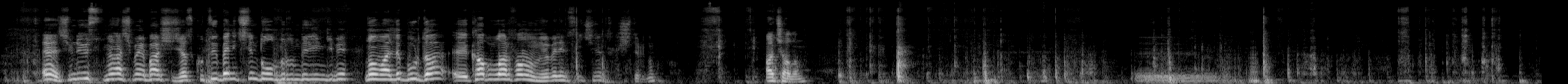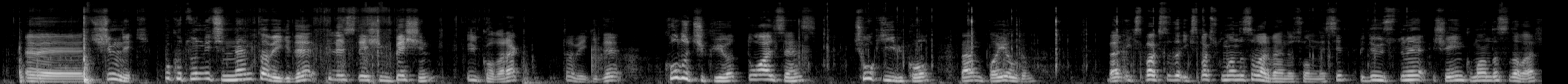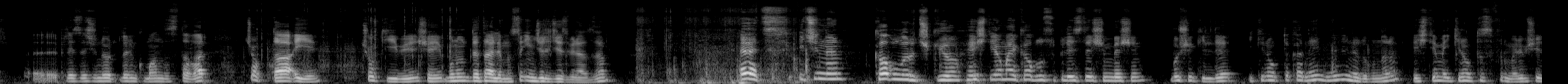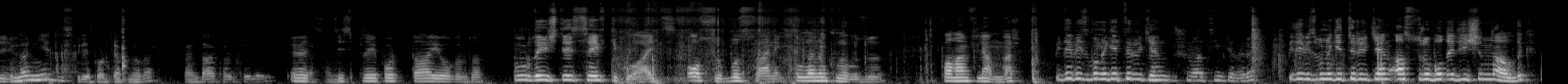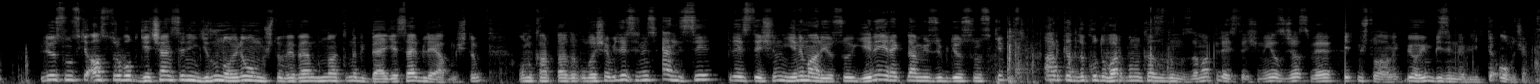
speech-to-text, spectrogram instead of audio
Evet şimdi üstünü açmaya başlayacağız. Kutuyu ben içini doldurdum dediğim gibi. Normalde burada e, kablolar falan oluyor. Ben hepsini içine tıkıştırdım. Açalım. Ee, Evet, şimdilik bu kutunun içinden tabii ki de PlayStation 5'in ilk olarak tabii ki de kolu çıkıyor. DualSense çok iyi bir kol. Ben bayıldım. Ben Xbox'ta da Xbox kumandası var bende son nesil. Bir de üstüne şeyin kumandası da var. Ee, PlayStation 4'lerin kumandası da var. Çok daha iyi. Çok iyi bir şey. Bunun detaylamasını inceleyeceğiz birazdan. Evet, içinden kabloları çıkıyor. HDMI kablosu PlayStation 5'in. Bu şekilde 2.K ne, ne deniyordu bunlara? HDMI 2.0 mı öyle bir şey deniyor. Bunlar niye DisplayPort yapmıyorlar? Ben daha kaliteli... Evet, Hani- DisplayPort daha iyi olurdu. Burada işte safety guide, osu, busu, hani kullanım kılavuzu falan filan var. Bir de biz bunu getirirken, şunu atayım kenara. Bir de biz bunu getirirken Astrobot Edition'ını aldık. Biliyorsunuz ki Astrobot geçen senin yılın oyunu olmuştu ve ben bunun hakkında bir belgesel bile yapmıştım. Onu kartlardan ulaşabilirsiniz. Kendisi PlayStation'ın yeni Mario'su, yeni reklam yüzü biliyorsunuz ki. Arkada da kodu var. Bunu kazıdığımız zaman PlayStation'a yazacağız ve 70 dolarlık bir oyun bizimle birlikte olacak.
